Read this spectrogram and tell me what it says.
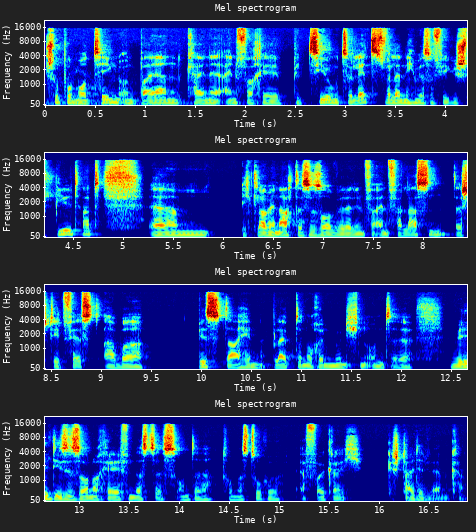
Choupo-Moting und Bayern keine einfache Beziehung zuletzt, weil er nicht mehr so viel gespielt hat. Ähm, ich glaube, nach der Saison wird er den Verein verlassen. Das steht fest. Aber bis dahin bleibt er noch in München und äh, will die Saison noch helfen, dass das unter Thomas Tuchel erfolgreich gestaltet werden kann.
